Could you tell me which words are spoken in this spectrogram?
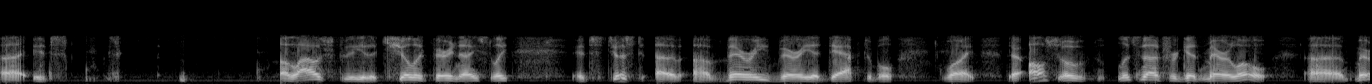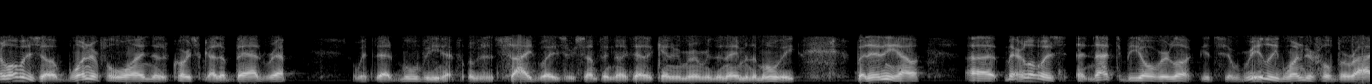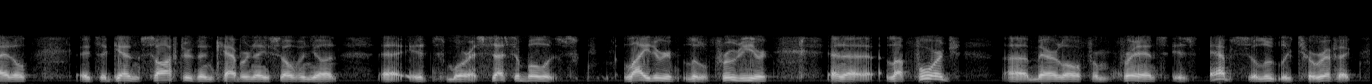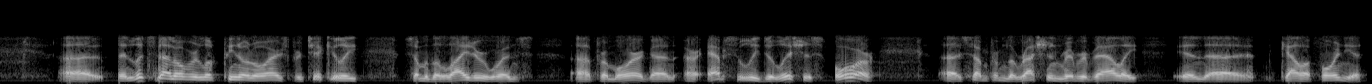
Uh, it's allows for you to chill it very nicely. It's just a, a very, very adaptable wine. There also, let's not forget Merlot. Uh, Merlot is a wonderful wine that, of course, got a bad rep with that movie. Was it Sideways or something like that? I can't remember the name of the movie. But anyhow, uh, Merlot is not to be overlooked. It's a really wonderful varietal. It's again softer than Cabernet Sauvignon. Uh, it's more accessible. It's lighter, a little fruitier, and uh, La Forge uh, Merlot from France is absolutely terrific. Uh, and let's not overlook Pinot Noirs, particularly some of the lighter ones uh, from Oregon are absolutely delicious, or uh, some from the Russian River Valley in uh, California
